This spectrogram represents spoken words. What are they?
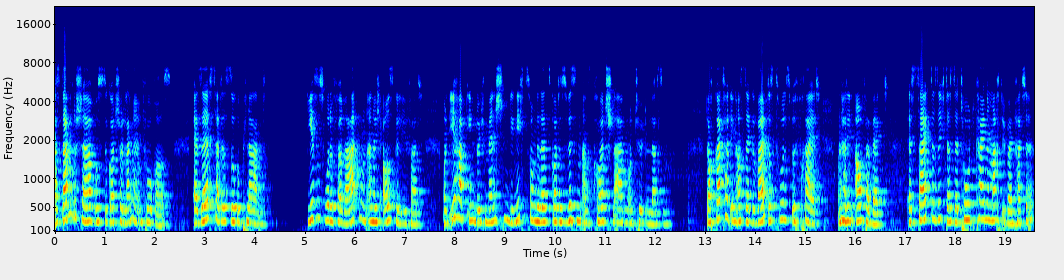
Was dann geschah, wusste Gott schon lange im Voraus. Er selbst hatte es so geplant. Jesus wurde verraten und an euch ausgeliefert, und ihr habt ihn durch Menschen, die nichts vom Gesetz Gottes wissen, ans Kreuz schlagen und töten lassen. Doch Gott hat ihn aus der Gewalt des Todes befreit und hat ihn auferweckt, es zeigte sich, dass der Tod keine Macht über ihn hatte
